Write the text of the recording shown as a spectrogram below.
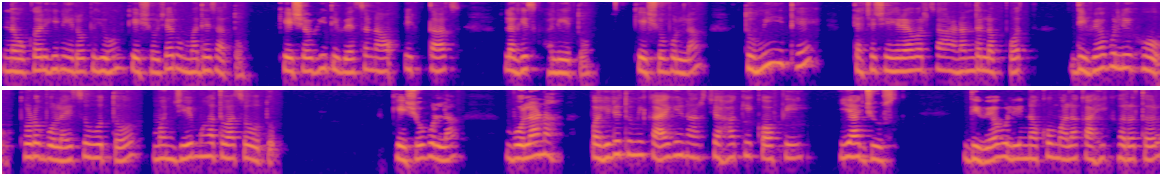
नौकर ही निरोप घेऊन केशवच्या रूममध्ये जातो. केशव ही दिव्याचं नाव ऐकताच लगेच खाली येतो. केशव बोलला तुम्ही इथे? त्याच्या चेहऱ्यावरचा आनंद लपवत दिव्या बोली हो थोडं बोलायचं होतं म्हणजे महत्त्वाचं होतं. केशव बोलला बोला ना पहिले तुम्ही काय घेणार? चहा की कॉफी? या ज्यूस. दिव्या बोली नको मला काही खरं तर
